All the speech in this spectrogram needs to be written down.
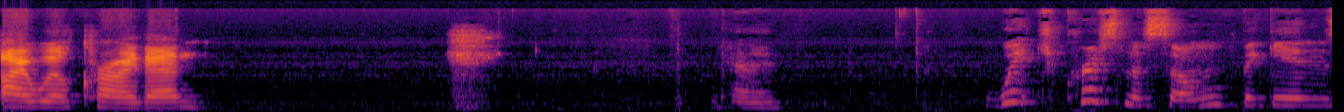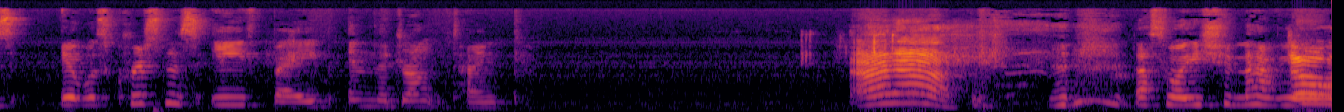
I will cry then. Okay. Which Christmas song begins It was Christmas Eve, babe, in the drunk tank? Anna! That's why you shouldn't have your Oh.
